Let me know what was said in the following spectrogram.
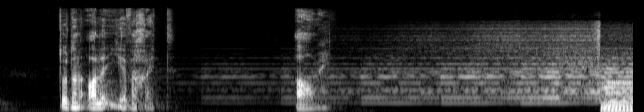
tot in alle ewigheid. Amen. thank you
